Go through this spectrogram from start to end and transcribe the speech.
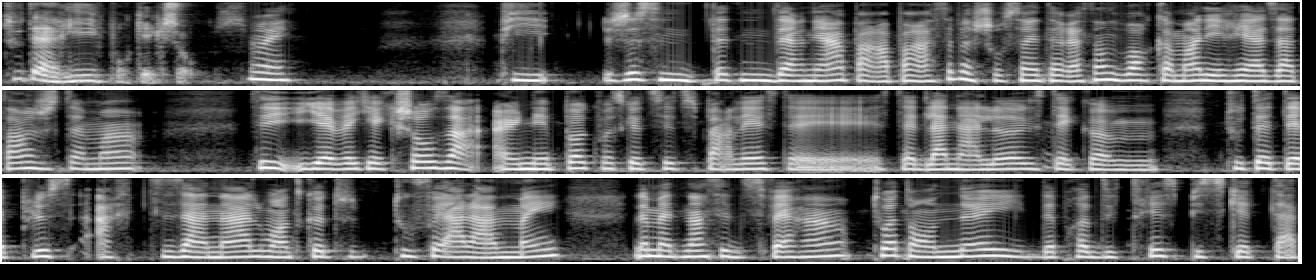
tout arrive pour quelque chose. Oui. Puis, juste peut-être une dernière par rapport à ça, parce que je trouve ça intéressant de voir comment les réalisateurs, justement, il y avait quelque chose à, une époque, parce que tu sais, tu parlais, c'était de l'analogue, c'était comme, tout était plus artisanal, ou en tout cas, tout, tout fait à la main. Là, maintenant, c'est différent. Toi, ton œil de productrice, puis ce que t'as-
